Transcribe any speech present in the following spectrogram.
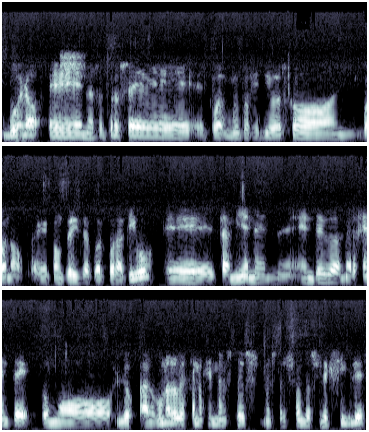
Bueno, eh, nosotros eh, muy positivos con bueno eh, con crédito corporativo, eh, también en, en, deuda emergente, como lo, algunos de lo que están haciendo nuestros nuestros fondos flexibles,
